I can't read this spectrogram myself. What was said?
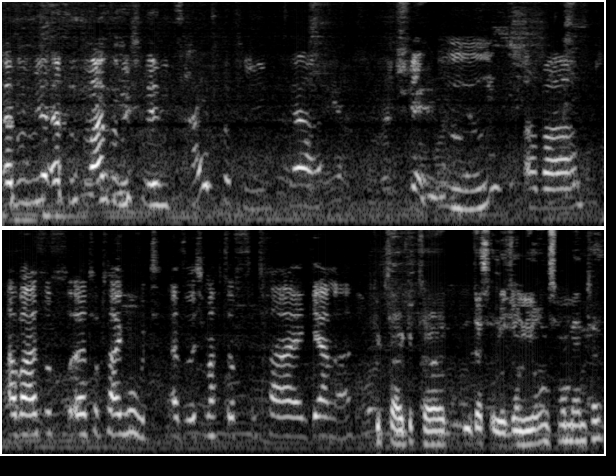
Also mir, es ist wahnsinnig schnell die Zeit verfliegt. Ja. Schnell. Mhm. Aber, aber es ist äh, total gut. Also ich mache das total gerne. Gibt es da, gibt's da Desillusionierungsmomente?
